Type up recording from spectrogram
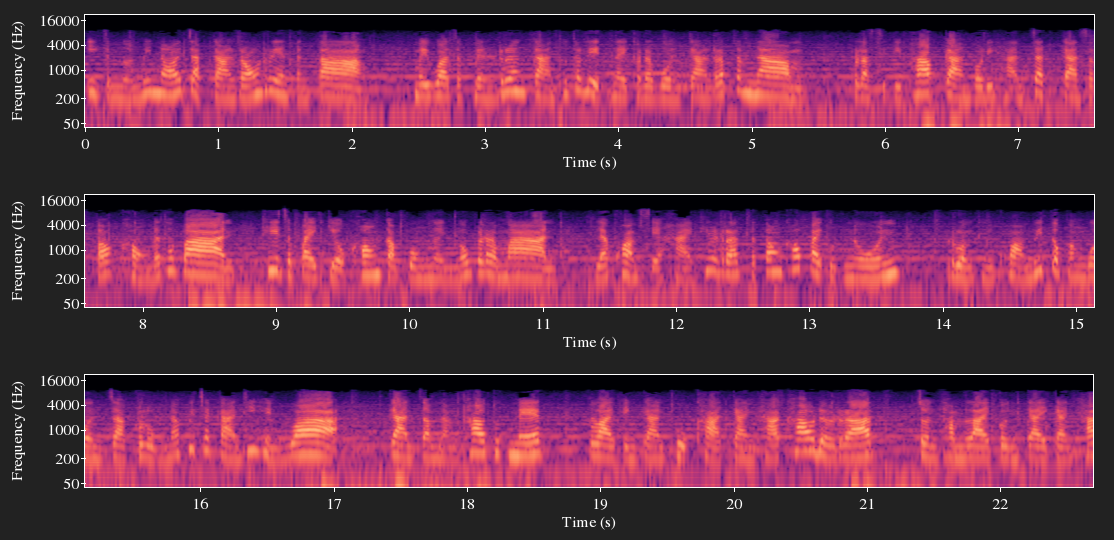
อีกจำนวนไม่น้อยจากการร้องเรียนต่างๆ ไม่ว่าจะเป็นเรื่องการทุจริตในกระบวนการรับจำนำประสิทธิภาพการบริหารจัดการสต็อกของรัฐบาล ที่จะไปเกี่ยวข้องกับวงเงินงบประมาณ และความเสียหายที่รัฐจะต้องเข้าไปอุดหนุน รวมถึงความวิตกกังวลจากกลุ่มนักวิชาการที่เห็นว่า การจำนำข้าวทุกเม็ดกลายเป็นการผูกขาดการค้าข้าวโดยรัฐ จนทำลายกลไกการค้า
